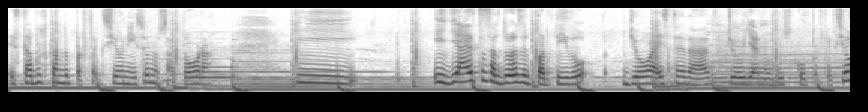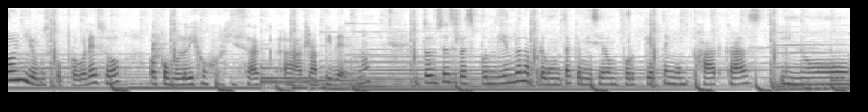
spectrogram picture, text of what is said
Está buscando perfección y eso nos atora. Y, ya a estas alturas del partido, yo a esta edad, yo ya no busco perfección, yo busco progreso, o como lo dijo Jorge Isaac, uh, rapidez, ¿no? Entonces, respondiendo a la pregunta que me hicieron, ¿por qué tengo un podcast y no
